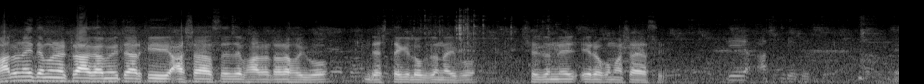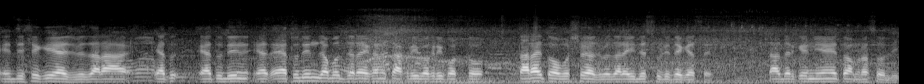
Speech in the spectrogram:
ভালো নাই তেমন একটা আগামীতে আর কি আশা আছে যে ভাড়া টাড়া হইব দেশ থেকে লোকজন আইব সেই জন্য এরকম আশায় আছি। এই দেশে? কে আসবে? যারা এত এতদিন এতদিন যাবৎ যারা এখানে চাকরি বাকরি করতো তারাই তো অবশ্যই আসবে যারা ঈদের ছুটিতে গেছে। তাদেরকে নিয়েই তো আমরা চলি।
